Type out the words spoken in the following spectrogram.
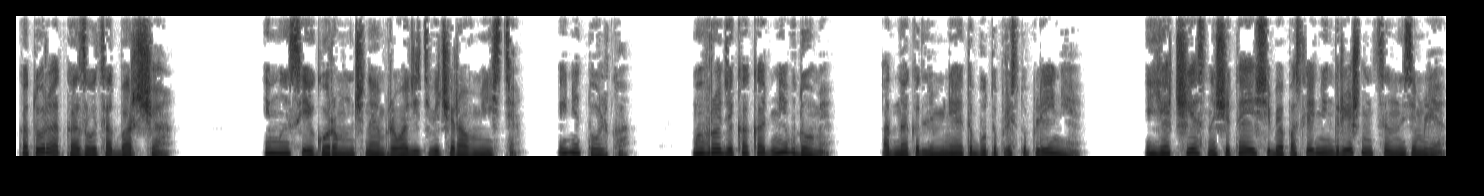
который отказывается от борща. И мы с Егором начинаем проводить вечера вместе. И не только. Мы вроде как одни в доме, Однако для меня это будто преступление. И я честно считаю себя последней грешницей на земле,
